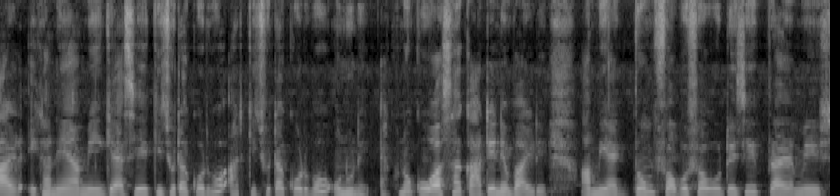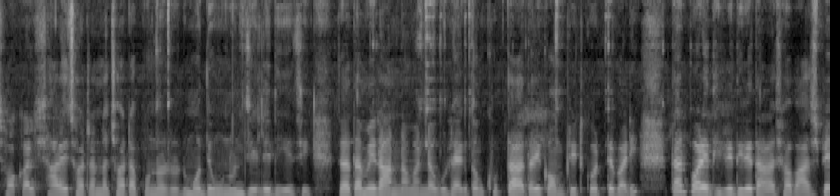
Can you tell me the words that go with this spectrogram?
আর এখানে আমি গ্যাসে কিছুটা করব আর কিছুটা করব উনুনে। এখনও কুয়াশা কাটেনি বাইরে। আমি একদম সব সব উঠেছি। প্রায় আমি সকাল সাড়ে ছটা না ছটা পনেরোর মধ্যে উনুন জেলে দিয়েছি। যাতে আমি রান্না বান্নাগুলো একদম খুব তাড়াতাড়ি কমপ্লিট করতে পারি। তারপরে ধীরে ধীরে তারা সব আসবে।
